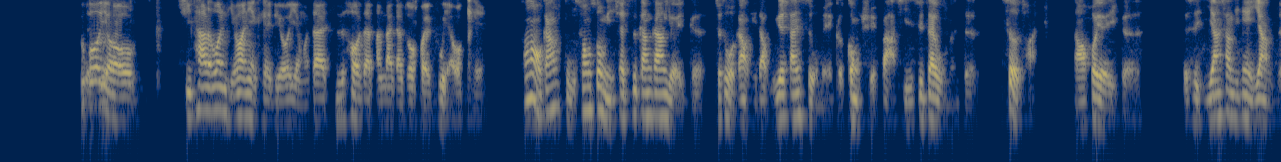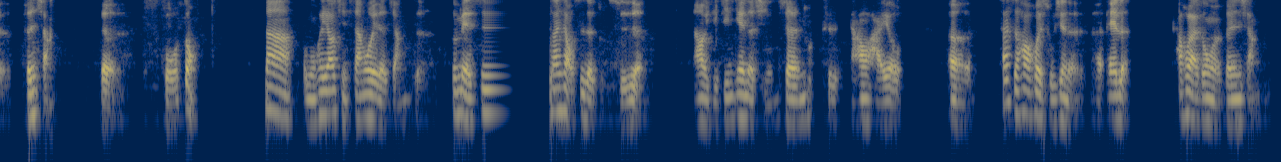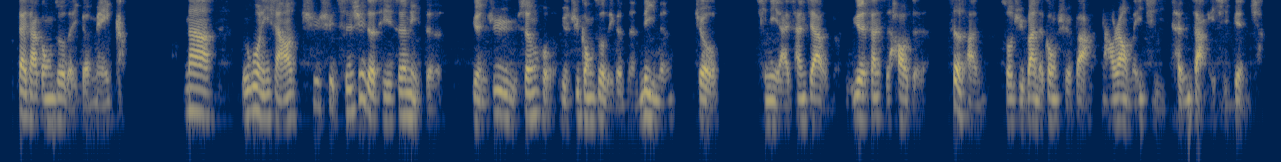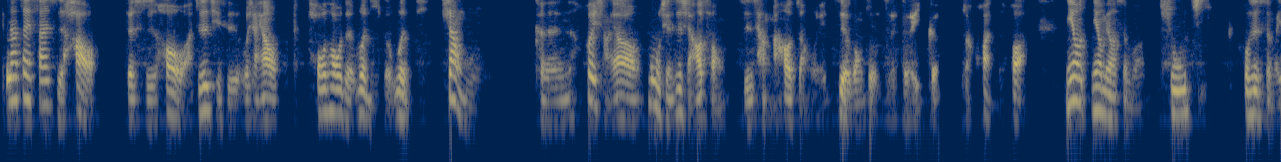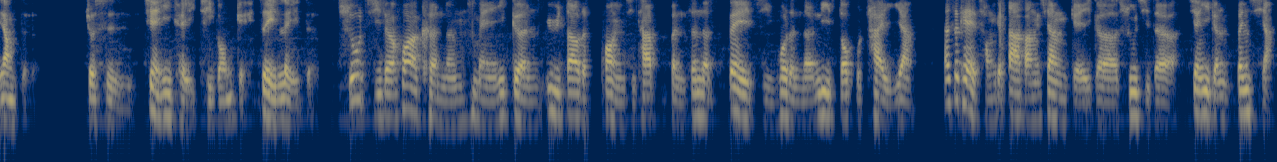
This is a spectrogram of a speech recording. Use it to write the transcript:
如果有其他的问题的话，你也可以留言，我在之后再帮大家做回复也 OK。好，那我刚刚补充说明一下，就是刚刚有一个，就是我刚刚提到五月三十，我们有一个共学霸，其实是在我们的社团，然后会有一个就是一样像今天一样的分享的活动。那我们会邀请三位的讲者，分别是 三小时的主持人，然后以及今天的行生是，然后还有呃三十号会出现的呃 Allen，他会来跟我们分享在家工作的一个美感。那如果你想要继续持续的提升你的远距生活、远距工作的一个能力呢，就请你来参加我们五月三十号的社团所举办的共学吧，然后让我们一起成长，一起变强。那在三十号的时候啊，就是其实我想要偷偷的问你一个问题，像我可能会想要，目前是想要从职场然后转为自由工作者的一个转换的话，你有你有没有什么书籍或是什么样的就是建议可以提供给这一类的书籍的话，可能每一个人遇到的况以及他本身的背景或者能力都不太一样，但是可以从一个大方向给一个书籍的建议跟分享。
